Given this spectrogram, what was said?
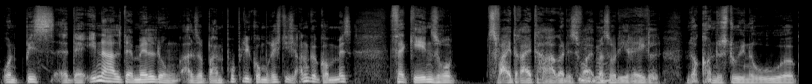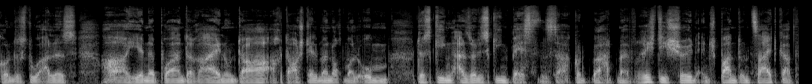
Und bis äh, der Inhalt der Meldung, also beim Publikum richtig angekommen ist, vergehen so zwei, drei Tage, das war mhm. immer so die Regel. Und da konntest du in Ruhe, konntest du alles, ah, hier eine Pointe rein und da, ach, da stellen wir nochmal um. Das ging, also das ging bestens. Da konnte man, hat man richtig schön entspannt und Zeit gehabt.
